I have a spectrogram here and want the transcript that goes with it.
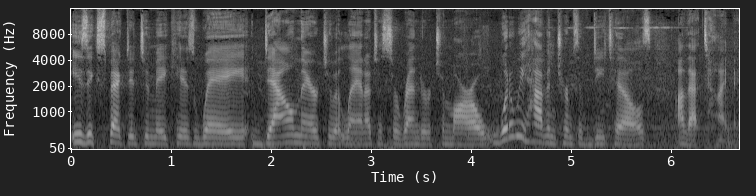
is expected to make his way down there to Atlanta to surrender tomorrow. What do we have in terms of details on that timing?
